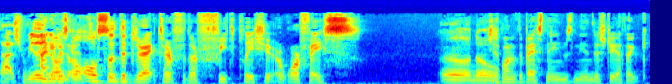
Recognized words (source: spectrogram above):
That's really and he was good. also the director for their free to play shooter Warface, oh no, which is one of the best names in the industry, I think.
